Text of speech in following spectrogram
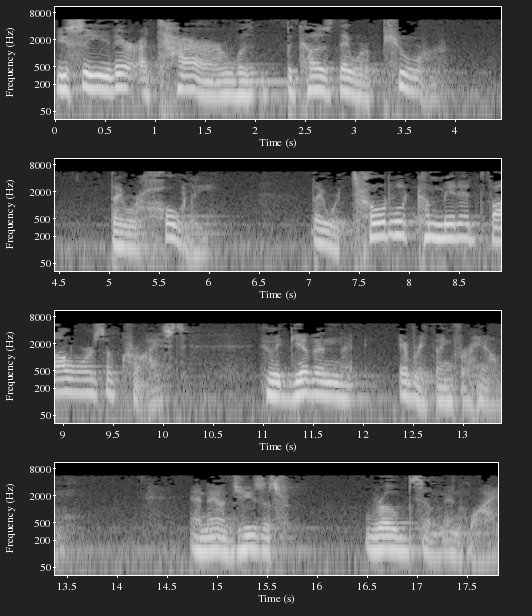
You see, their attire was because they were pure, they were holy, they were total committed followers of Christ who had given everything for him. And now Jesus robes them in white.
